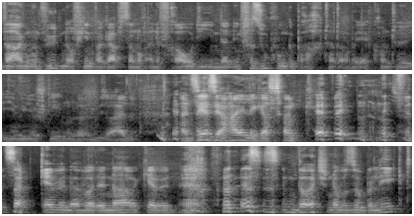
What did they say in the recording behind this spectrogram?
Sagen und Wüten. Auf jeden Fall gab es dann noch eine Frau, die ihn dann in Versuchung gebracht hat, aber er konnte hier widerstehen oder irgendwie so. Also ein sehr, sehr heiliger St. Kevin. Ich finde St. Kevin einfach der Name Kevin. Das ist im Deutschen aber so belegt.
